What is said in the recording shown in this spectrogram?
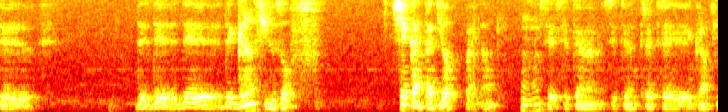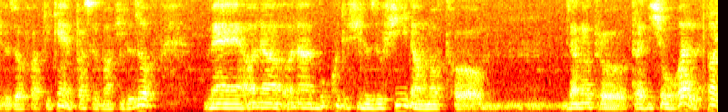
des de, de- de- de grands philosophes. Cheikh Anta Diop, par exemple, Mhm. c'est c'est un, très très grand philosophe africain, pas seulement philosophe, mais on a, on a beaucoup de philosophie dans notre, dans notre tradition orale. Oui.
